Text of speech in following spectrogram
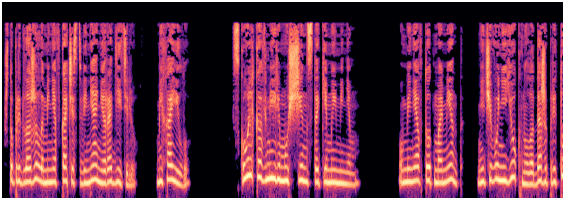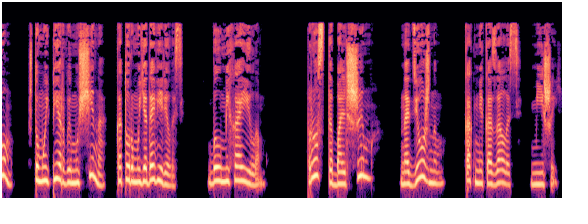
что предложила меня в качестве няни родителю, Михаилу. Сколько в мире мужчин с таким именем? У меня в тот момент ничего не ёкнуло даже при том, что мой первый мужчина, которому я доверилась, был Михаилом. Просто большим, надежным, как мне казалось, Мишей.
